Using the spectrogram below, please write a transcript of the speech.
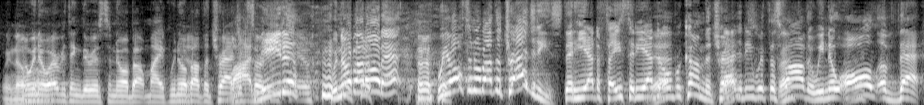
We know And we know everything there is to know about Mike. We know about the tragic Juanita. We know about all that. We also know about the tragedies that he had to face, that he had to overcome. The tragedy Facts. with his Facts. father. We know all of that.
